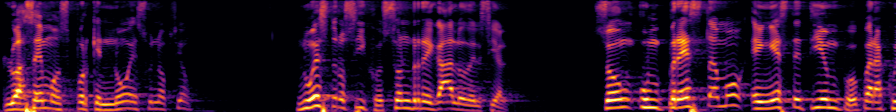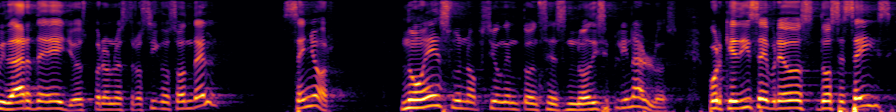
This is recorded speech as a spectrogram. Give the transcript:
lo hacemos porque no es una opción. Nuestros hijos son regalo del cielo. Son un préstamo en este tiempo para cuidar de ellos, pero nuestros hijos son de Él Señor. No es una opción entonces no disciplinarlos, porque dice Hebreos 12:6,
